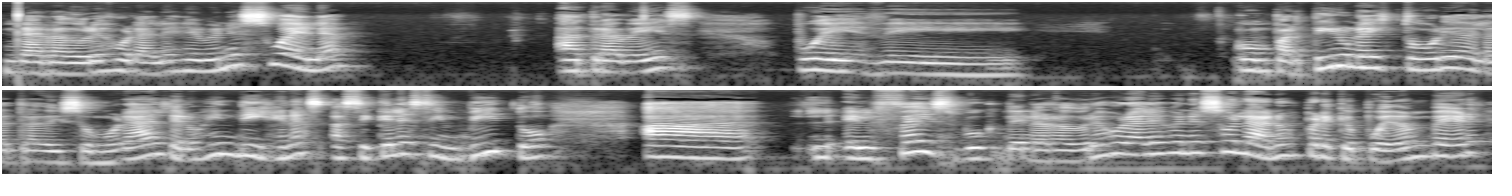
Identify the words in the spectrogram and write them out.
narradores orales de Venezuela a través pues de compartir una historia de la tradición oral de los indígenas, así que les invito a el Facebook de narradores orales venezolanos para que puedan ver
